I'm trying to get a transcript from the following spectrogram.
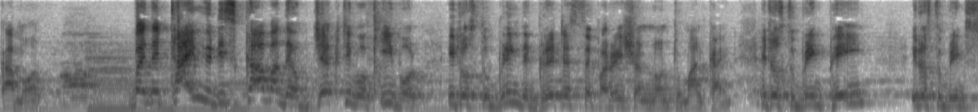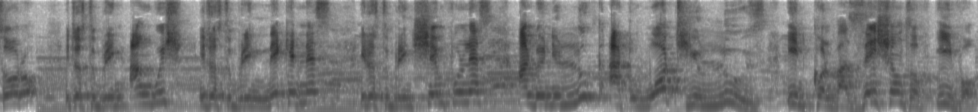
Come on. Wow. By the time you discover the objective of evil, it was to bring the greatest separation known to mankind. It was to bring pain. It was to bring sorrow. It was to bring anguish. It was to bring nakedness. It was to bring shamefulness. And when you look at what you lose in conversations of evil,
